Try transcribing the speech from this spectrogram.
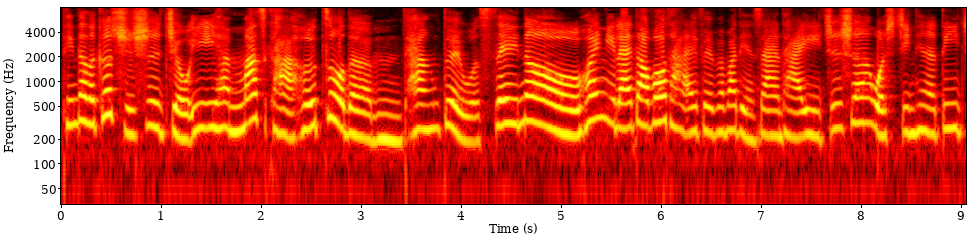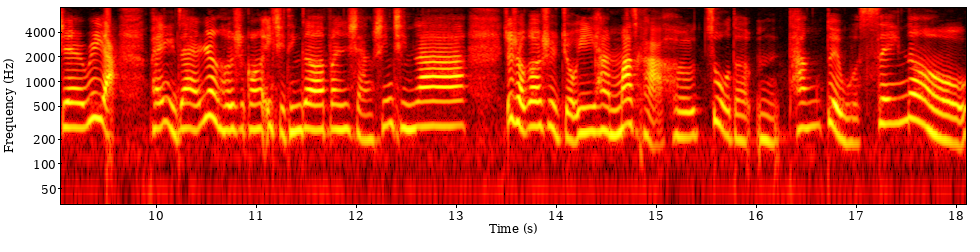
听到的歌曲是九一一和马斯卡合作的《嗯汤对我 Say No》，欢迎你来到 Volta FM 八八点三台艺之声，我是今天的 DJ Ria，陪你在任何时光一起听歌，分享心情啦。这首歌是九一一和马斯卡合作的《嗯汤对我 Say No》，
